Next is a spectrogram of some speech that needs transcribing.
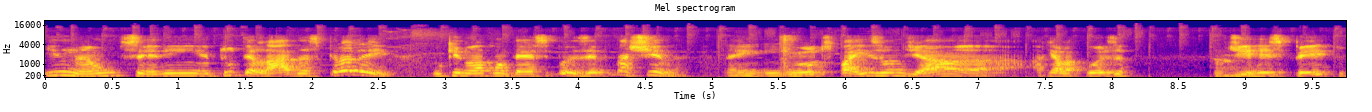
e não serem tuteladas pela lei. O que não acontece, por exemplo, na China. Né? Em, em, outros países onde há aquela coisa de respeito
